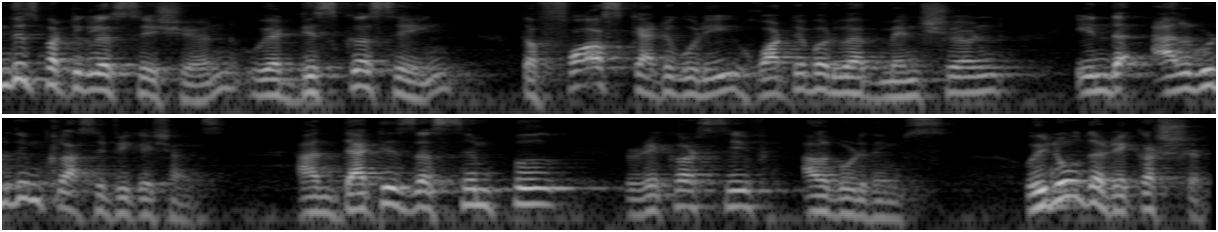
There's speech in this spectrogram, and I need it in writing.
In this particular session, we are discussing the first category, whatever we have mentioned in the algorithm classifications, and that is the simple recursive algorithms. We know the recursion.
